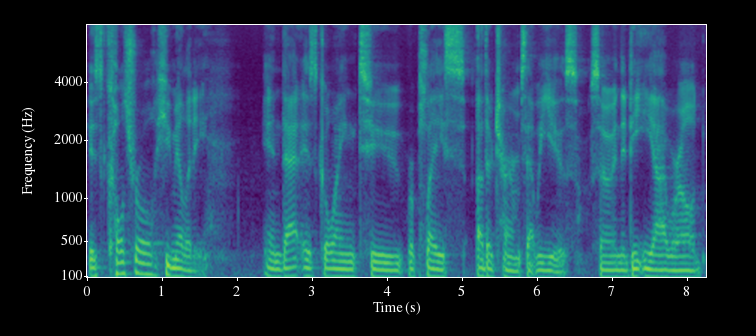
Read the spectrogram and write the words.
is cultural humility. And that is going to replace other terms that we use. So in the DEI world,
